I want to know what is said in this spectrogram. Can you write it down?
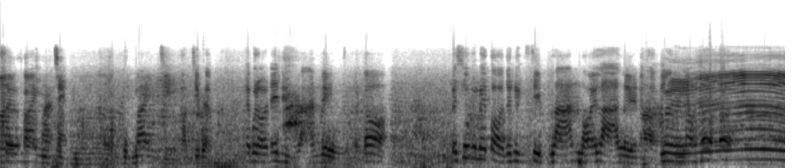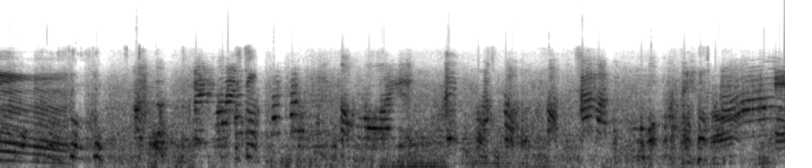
เซอร์มากจริงๆขอบคุณมากจริงๆครับที่แบบให้พวกเราได้หนึ่งล้านวิวแล้วก็ ไปสู้กันไปต่อจนถึงสิบล้านร้อยล้านเลยนะครับเลยสุดเป็นในถ้าถ้าถึงสองร้อยได้ถึงสองสองสองห้าล้านก็คือ อ่า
